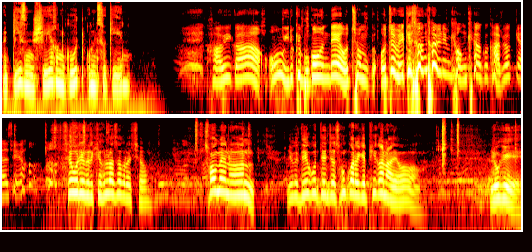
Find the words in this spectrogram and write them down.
mit diesen Scheren gut umzugehen. 가위가 어 이렇게 무거운데 어쩜 어쩜 이렇게 손놀림 경쾌하고 가볍게 하세요? 세월이 그렇게 흘러서 그렇죠. 처음에는 이거 네 군데 이제 손가락에 피가 나요. 여기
